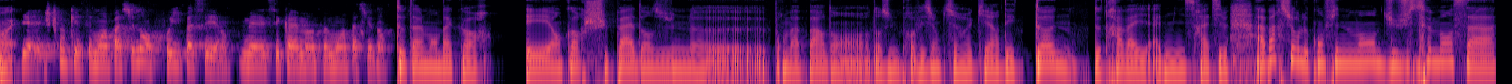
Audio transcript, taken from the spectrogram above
Ouais. Je trouve que c'est moins passionnant, il faut y passer, hein, mais c'est quand même un peu moins passionnant. Totalement d'accord. Et encore, je suis pas dans une, euh, pour ma part, dans, dans une profession qui requiert des tonnes de travail administratif. À part sur le confinement, du justement, ça,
